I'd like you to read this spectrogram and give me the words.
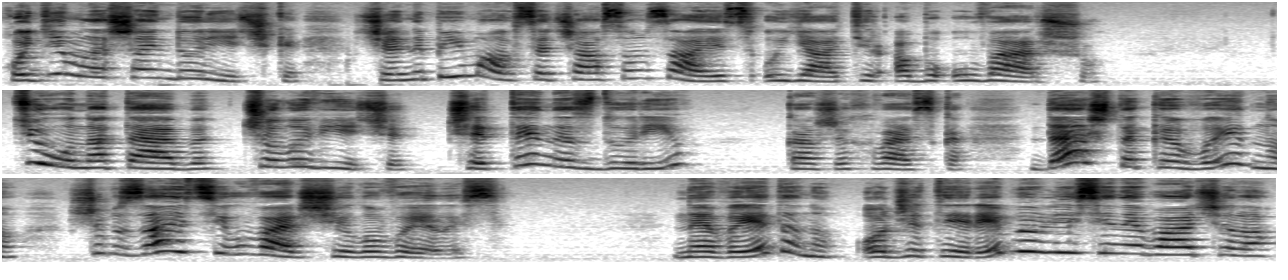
ходім лишень до річки, чи не піймався часом заєць у ятір або у вершу. Тю на тебе, чоловіче, чи ти не здурів? Каже Хвеська, де ж таки видно, щоб зайці у верші ловились? Не видано, отже ти риби в лісі не бачила,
